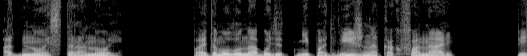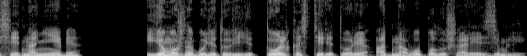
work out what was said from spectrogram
одной стороной. Поэтому Луна будет неподвижна, как фонарь, висеть на небе. Ее можно будет увидеть только с территории одного полушария Земли.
